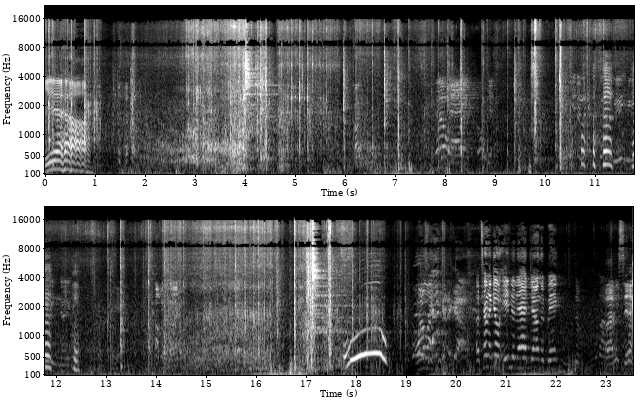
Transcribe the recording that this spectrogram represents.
Yeah. Oh, yeah. Coming, bud. Ooh. I'm trying to go into that down the bank. Uh, that'd be sick.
